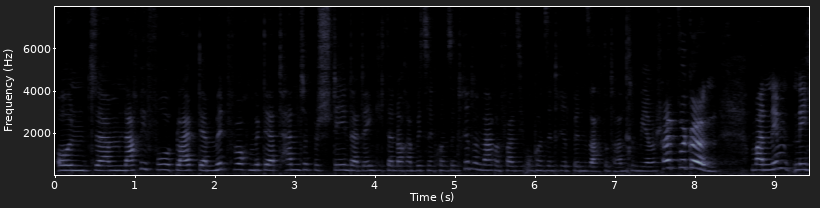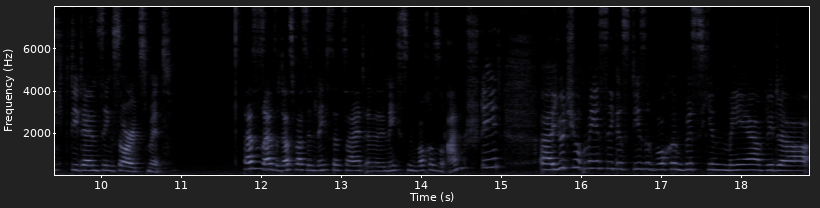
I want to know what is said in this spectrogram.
Und ähm, nach wie vor bleibt der Mittwoch mit der Tante bestehen. Da denke ich dann noch ein bisschen konzentrierter nach. Und falls ich unkonzentriert bin, sagte Tante mir, Schätzchen, man nimmt nicht die Dancing Swords mit. Das ist also das, was in nächster Zeit, in der nächsten Woche so ansteht. Äh, YouTube-mäßig ist diese Woche ein bisschen mehr wieder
